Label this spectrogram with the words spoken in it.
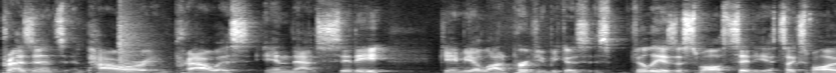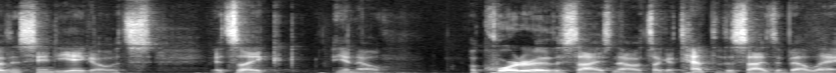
presence and power and prowess in that city gave me a lot of purview because Philly is a small city. It's like smaller than San Diego. It's it's like, you know, a quarter of the size. No, it's like a tenth of the size of LA.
